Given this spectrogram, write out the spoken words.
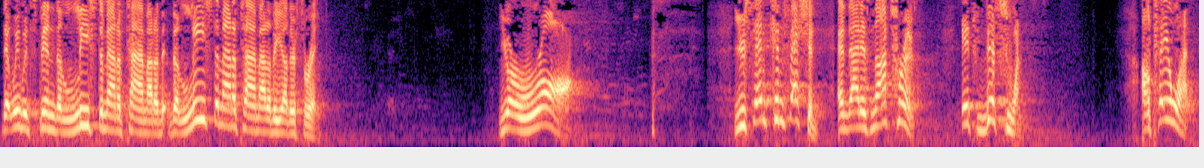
that we would spend the least amount of time out of the, the least amount of time out of the other three? You're wrong. You said confession, and that is not true. It's this one. I'll tell you what.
